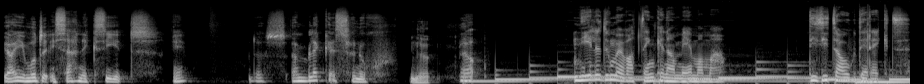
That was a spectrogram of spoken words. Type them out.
Ja, je moet het niet zeggen, ik zie het. Hè. Dus een blik is genoeg. Ja. Ja. Nele doet mij wat denken aan mijn mama. Die ziet dat ook direct.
